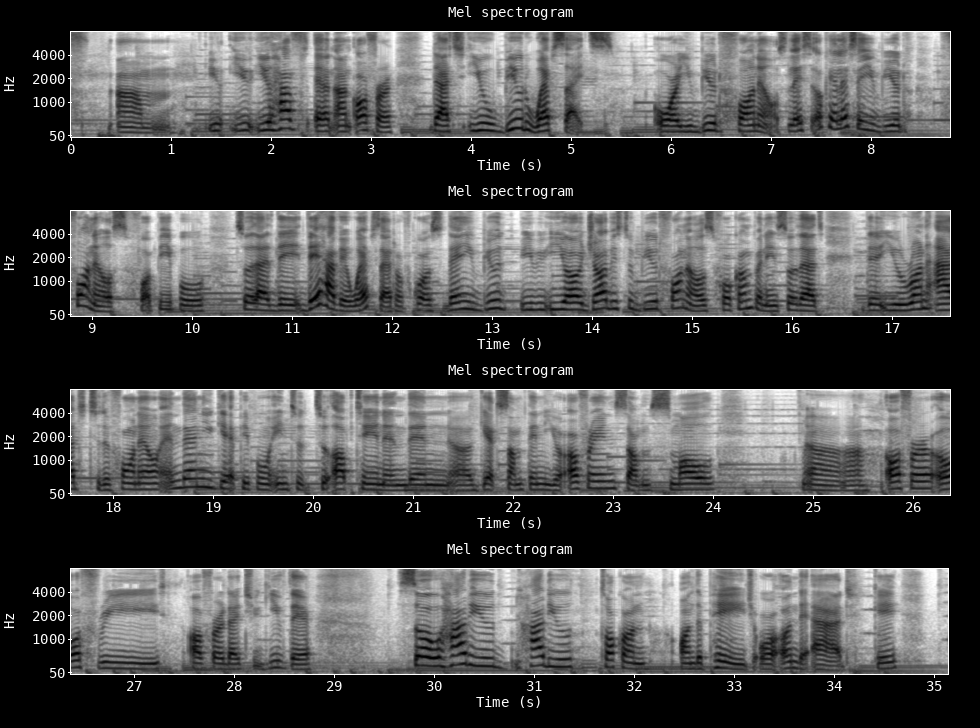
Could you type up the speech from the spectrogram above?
um, you, you, you have an, an offer that you build websites or you build funnels. Let's okay, let's say you build funnels for people so that they they have a website of course. Then you build you, your job is to build funnels for companies so that the, you run ad to the funnel and then you get people into to opt in and then uh, get something you're offering some small uh, offer or free offer that you give there. So how do you how do you talk on on the page or on the ad okay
